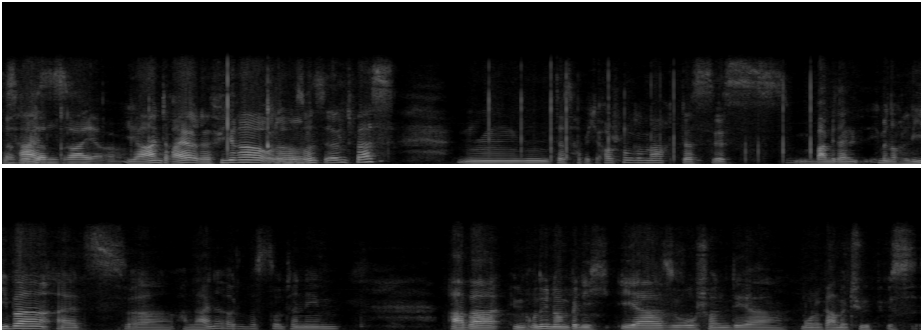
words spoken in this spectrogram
Das dann heißt, Dreier. ja, ein Dreier oder Vierer oder Mhm. sonst irgendwas. Mm, Das habe ich auch schon gemacht. Das ist, war mir dann immer noch lieber, als äh, alleine irgendwas zu unternehmen. Aber im Grunde genommen bin ich eher so schon der monogame Typ. Ist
